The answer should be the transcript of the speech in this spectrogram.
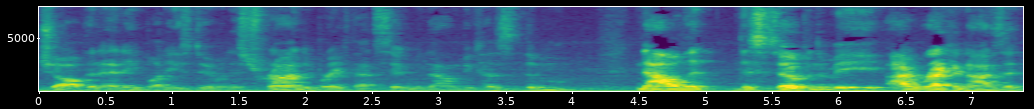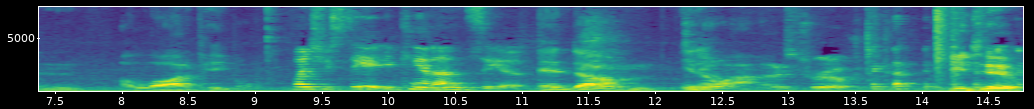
job that anybody's doing is trying to break that stigma down because the now that this is open to me, I recognize it in a lot of people, Once you see it, you can't unsee it. and um, you know That is true. you do.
